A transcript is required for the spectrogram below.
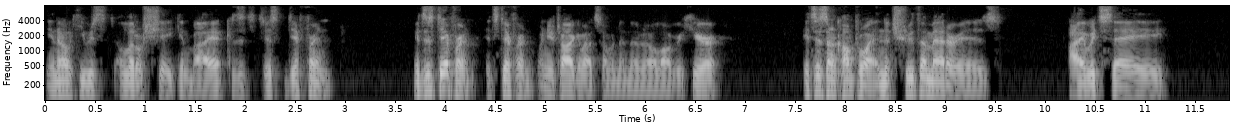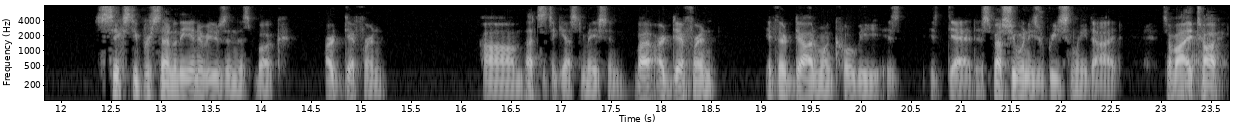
You know, he was a little shaken by it because it's just different. It's just different. It's different when you're talking about someone and they're no longer here. It's just uncomfortable. And the truth of the matter is, I would say sixty percent of the interviews in this book are different. Um, that's just a guesstimation, but are different if they're done when Kobe is is dead, especially when he's recently died. So if I talk,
